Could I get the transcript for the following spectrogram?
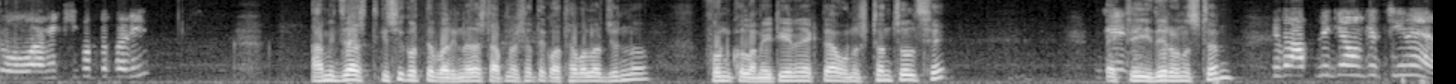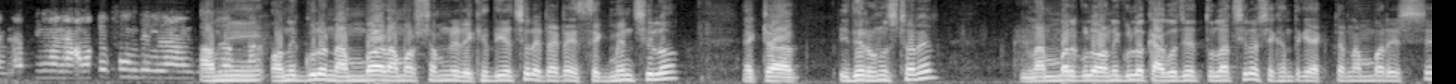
তো আমি কি করতে পারি? আমি জাস্ট কিছু করতে পারি না জাস্ট আপনার সাথে কথা বলার জন্য ফোন করলাম। এটিএন একটা অনুষ্ঠান চলছে। একটা ঈদের অনুষ্ঠান? আপনি কি আমাকে চিনেন? আপনি মানে আমাকে ফোন দিলেন আমি। অনেকগুলো নাম্বার আমার সামনে রেখে দিয়েছিল। এটা একটা সেগমেন্ট ছিল একটা ঈদের অনুষ্ঠানের। নাম্বারগুলো অনেকগুলো কাগজে তোলা ছিল সেখান থেকে একটা নাম্বার এসছে।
